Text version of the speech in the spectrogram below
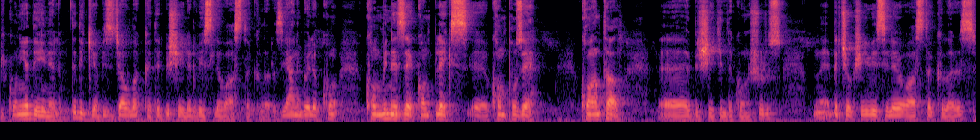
bir konuya değinelim. Dedik ya biz cavlak kadir bir şeyleri vesile vasıta kılarız. Yani böyle ko- kombineze, kompleks, e, kompoze, kuantal e, bir şekilde konuşuruz. E, Birçok şeyi vesile ve vasıta kılarız.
